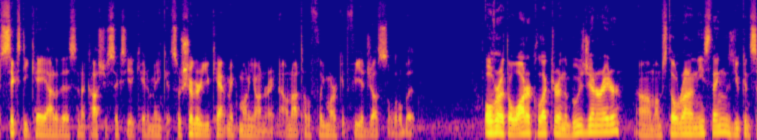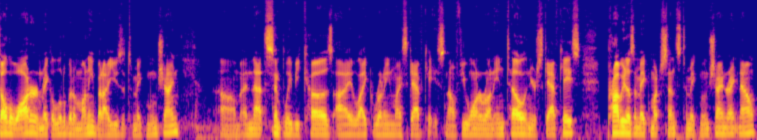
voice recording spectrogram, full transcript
60K out of this and it costs you 68K to make it. So sugar you can't make money on right now, not till the flea market fee adjusts a little bit. Over at the water collector and the booze generator, um, I'm still running these things. You can sell the water and make a little bit of money, but I use it to make moonshine. Um, and that's simply because I like running my scav case. Now, if you want to run Intel in your scav case, probably doesn't make much sense to make moonshine right now.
